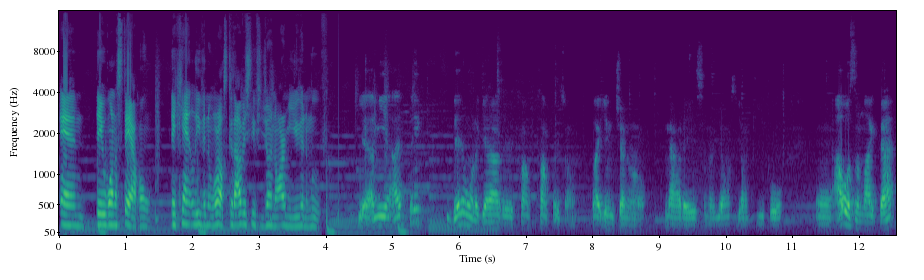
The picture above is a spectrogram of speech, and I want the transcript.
and they want to stay at home. They can't leave anywhere else because obviously, if you join the army, you're gonna move. Yeah, I mean, I think they don't want to get out of their comfort zone, like in general. nowadays. You know, young young people, and I wasn't like that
